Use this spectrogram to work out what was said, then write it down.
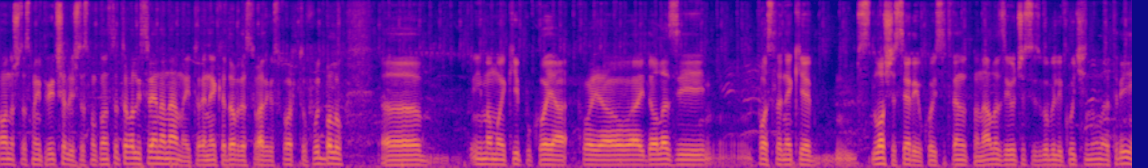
ono što smo i pričali, što smo konstatovali sve na nama i to je neka dobra stvar u sportu, u futbolu. Imamo ekipu koja, koja ovaj, dolazi posle neke loše serije u kojoj se trenutno nalazi. Juče su izgubili kući 0-3.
